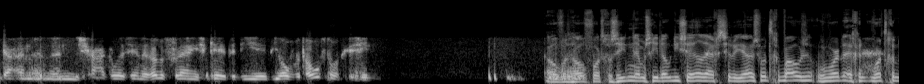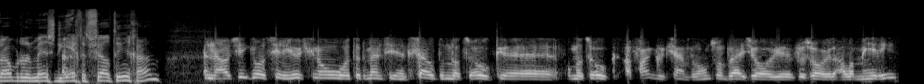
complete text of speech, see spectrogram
ja, een, een, een schakel is in de hulpverleningsketen die, die over het hoofd wordt gezien. Over het hoofd wordt gezien en misschien ook niet zo heel erg serieus wordt, gebozen, worden, wordt genomen door de mensen die echt het veld ingaan? Nou, zeker wel serieus genomen wordt door de mensen in het veld, omdat ze ook, omdat ze ook afhankelijk zijn van ons. Want wij zorgen, verzorgen de alarmering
